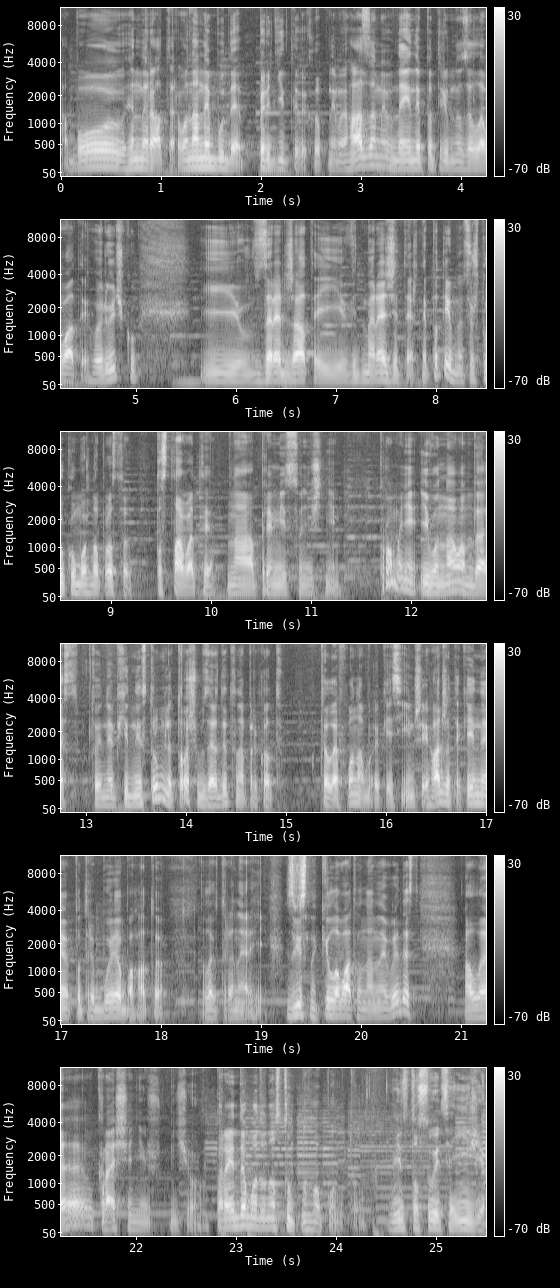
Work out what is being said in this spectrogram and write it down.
або генератор. Вона не буде пердіти вихлопними газами, в неї не потрібно заливати горючку. І заряджати її від мережі теж не потрібно. Цю штуку можна просто поставити на прямі сонячні промені, і вона вам дасть той необхідний струм для того, щоб зарядити, наприклад, телефон або якийсь інший гаджет, який не потребує багато електроенергії. Звісно, кіловат вона не видасть, але краще, ніж нічого. Перейдемо до наступного пункту. Він стосується їжі.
